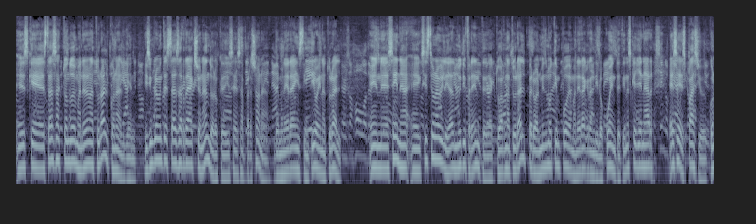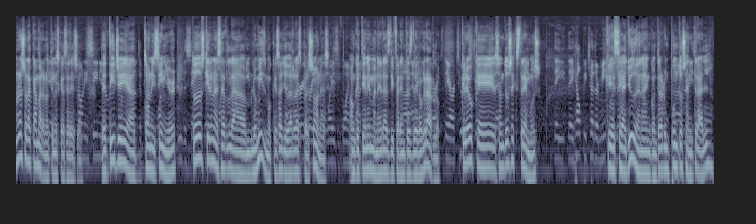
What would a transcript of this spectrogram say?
es que estás actuando de manera natural con alguien y simplemente estás reaccionando a lo que dice esa persona de manera instintiva y natural. En escena existe una habilidad muy diferente de actuar natural, pero al mismo tiempo de manera grandilocuente. Tienes que llenar ese espacio. Con una sola cámara no tienes que hacer eso. De DJ a Tony Senior, todos quieren hacer lo mismo, que es ayudar a las personas, aunque tienen maneras diferentes de lograrlo. Creo que son dos extremos que se ayudan a encontrar un punto central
